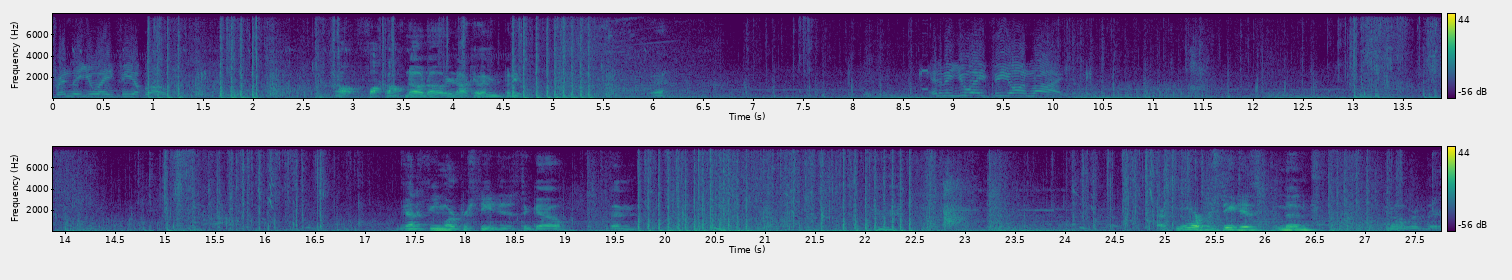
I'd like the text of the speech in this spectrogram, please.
Friendly UAV above. Oh. No, no, you're not killing me, buddy. Yeah. Enemy UAV online. We got a few more prestiges to go. Then. A few more prestiges, and then. No, we're there.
